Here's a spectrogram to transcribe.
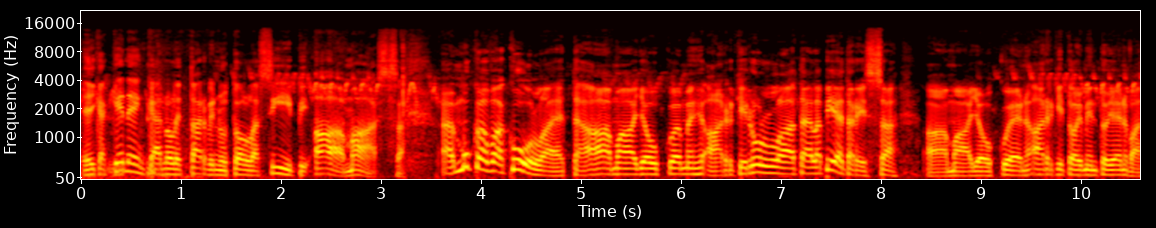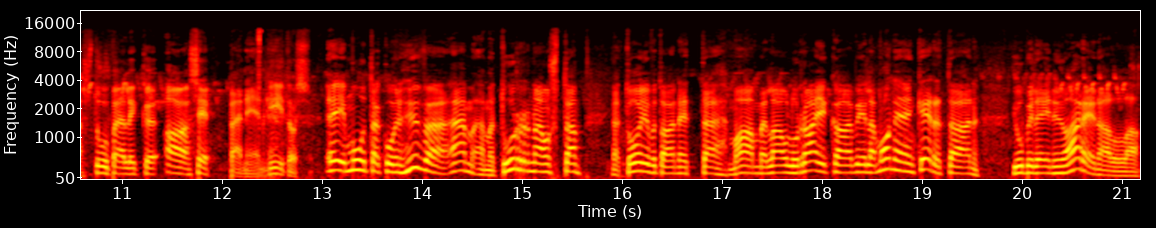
eikä kenenkään ole tarvinnut olla siipi A-maassa. Äh, Mukava kuulla, että A-maajoukkueemme arki rullaa täällä Pietarissa. A-maajoukkueen arkitoimintojen vastuupäällikkö A. Seppänen. Kiitos. Ei muuta kuin hyvää MM-turnausta ja toivotaan, että maamme laulu raikaa vielä moneen kertaan jubileinyn areenalla.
